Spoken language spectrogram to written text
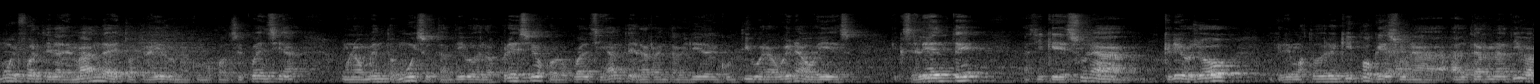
muy fuerte la demanda, esto ha traído una, como consecuencia un aumento muy sustantivo de los precios, con lo cual si antes la rentabilidad del cultivo era buena, hoy es excelente, así que es una, creo yo, y creemos todo el equipo, que es una alternativa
